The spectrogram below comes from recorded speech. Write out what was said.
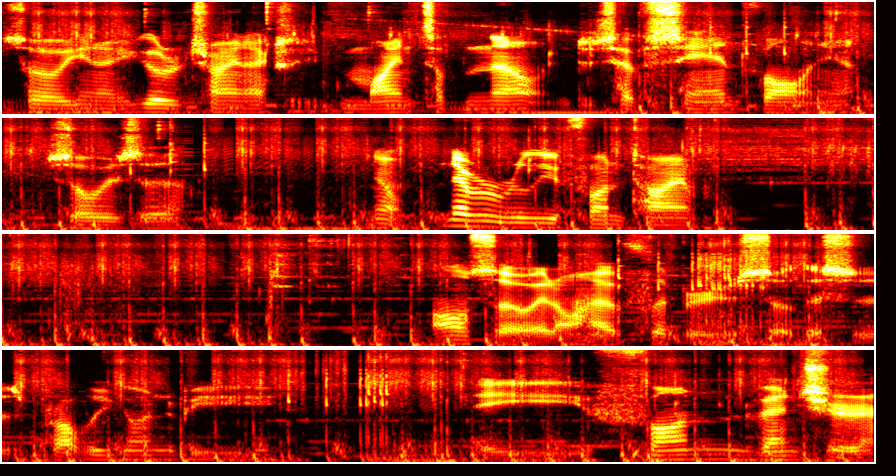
So you know you go to try and actually mine something out and just have sand fall on you. It's always a you know never really a fun time. Also, I don't have flippers, so this is probably going to be a fun venture.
